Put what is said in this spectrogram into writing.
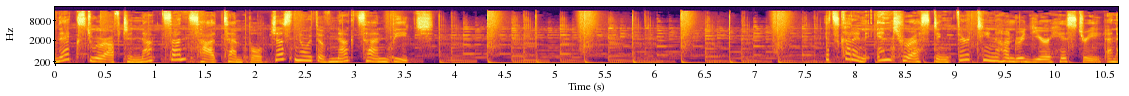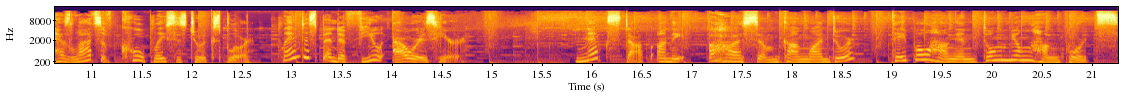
Next, we're off to Naksansa Temple, just north of Naksan Beach. It's got an interesting 1300 year history and has lots of cool places to explore. Plan to spend a few hours here. Next stop on the awesome Gangwon tour, Taepohang and Tongmyonghang ports.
